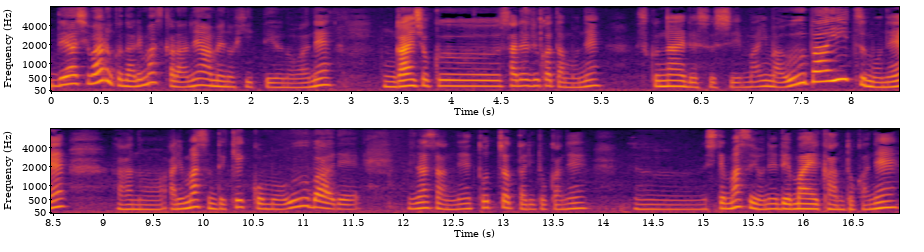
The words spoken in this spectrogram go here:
出足悪くなりますからね雨の日っていうのはね。外食される方もね少ないですし、まあ、今ウーバーイーツもねあのありますんで結構もうウーバーで皆さんね取っちゃったりとかねうんしてますよね。出前館とかね。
